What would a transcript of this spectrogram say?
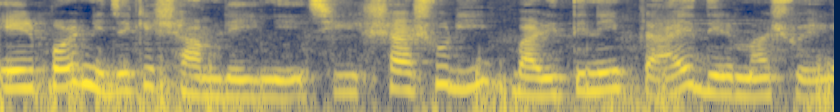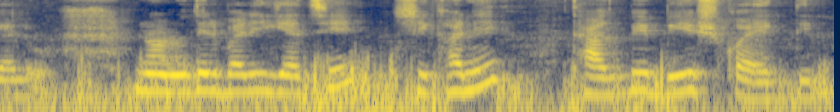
এরপর নিজেকে সামলেই নিয়েছি। শাশুড়ি বাড়িতে নেই, প্রায় দেড় মাস হয়ে গেল। ননদের বাড়ি গেছে, সেখানে থাকবে বেশ কয়েকদিন।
